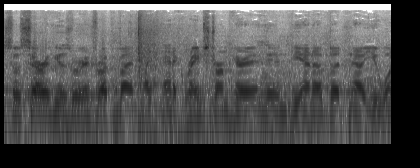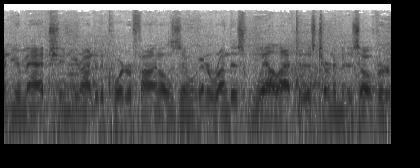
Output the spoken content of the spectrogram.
So, Sara Hughes, we were interrupted by a titanic rainstorm here in, in Vienna, but now you won your match and you're on to the quarterfinals, and we're going to run this well after this tournament is over.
